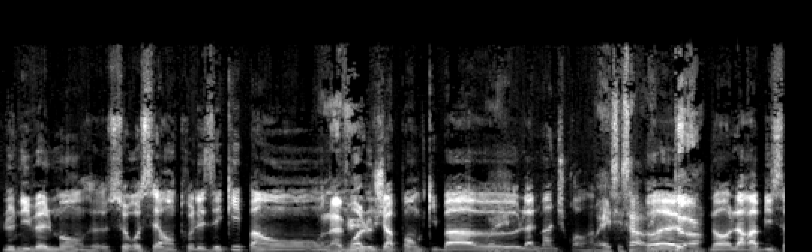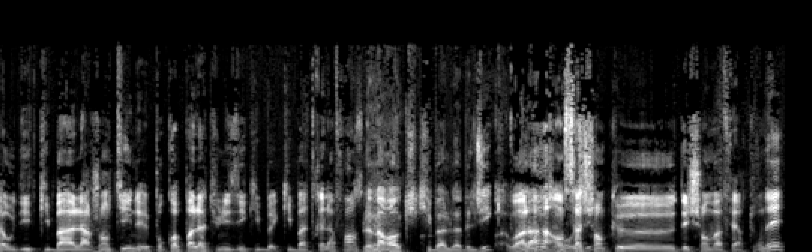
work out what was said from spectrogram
le nivellement euh, se resserre entre les équipes. hein. On, On l'a vu. voit le Japon qui bat euh, l'Allemagne, je crois. Hein. Oui, c'est ça, oui. Ouais. 2-1. Non, l'Arabie Saoudite qui bat l'Argentine et pourquoi pas la Tunisie qui, ba- qui battrait la France. Le Maroc qui bat la Belgique. Voilà, 2-0 en aussi. sachant que Deschamps va faire tourner,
